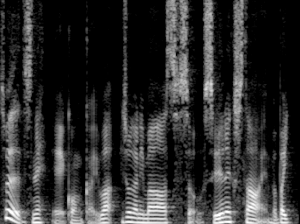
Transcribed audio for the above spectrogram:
それではですね、え、今回は以上になります。So, see you next time. Bye bye.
